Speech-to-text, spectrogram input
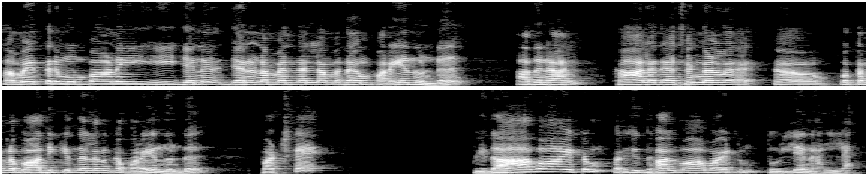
സമയത്തിന് മുമ്പാണ് ഈ ജന ജനനം എന്നെല്ലാം അദ്ദേഹം പറയുന്നുണ്ട്. അതിനാൽ കാലദേശങ്ങളെ പുത്രനെ പുത്രനെ ബാധിക്കുന്നില്ലെന്നൊക്കെ പറയുന്നുണ്ട്. പക്ഷേ പിതാവായിട്ടും പരിശുദ്ധാത്മാവായിട്ടും തുല്യനല്ല.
